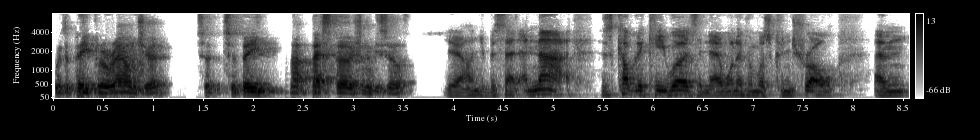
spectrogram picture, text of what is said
with the people around you to, to be that best version of yourself. Yeah, 100%. And that, there's a couple of key words in there. One of them was control. Um,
